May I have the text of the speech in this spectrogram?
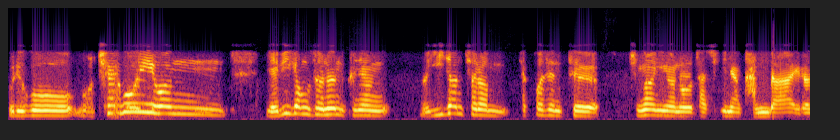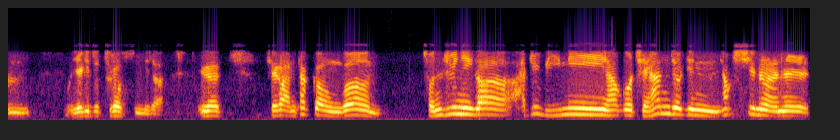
그리고 뭐 최고위원 예비 경선은 그냥 이전처럼 100% 중앙위원으로 다시 그냥 간다 이런 얘기도 들었습니다. 그러니까 제가 안타까운 건 전준희가 아주 미미하고 제한적인 혁신안을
